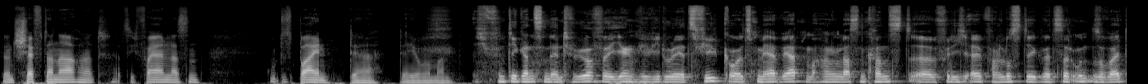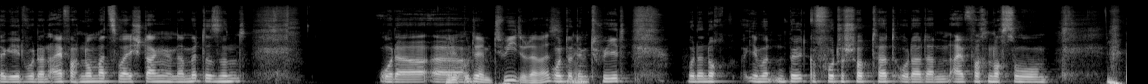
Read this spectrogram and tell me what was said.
wie ein Chef danach und hat, hat sich feiern lassen. Gutes Bein, der, der junge Mann. Ich finde die ganzen Entwürfe irgendwie, wie du jetzt Field Goals mehr Wert machen lassen kannst, äh, finde ich einfach lustig, wenn es dann unten so weitergeht, wo dann einfach nochmal zwei Stangen in der Mitte sind. Oder äh, unter dem Tweet oder was? unter Ja. dem Tweet, wo dann noch jemand ein Bild gefotoshoppt hat oder dann einfach noch so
